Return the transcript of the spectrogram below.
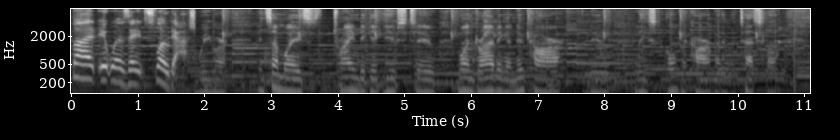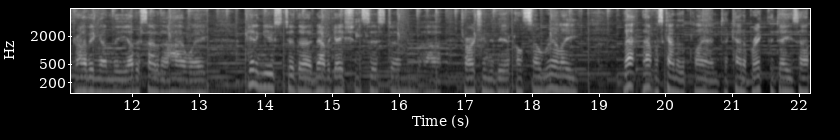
but it was a slow dash. We were in some ways trying to get used to one driving a new car, a new least older car, but it was Tesla, driving on the other side of the highway, getting used to the navigation system, uh, charging the vehicle. So really, that that was kind of the plan to kind of break the days up,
